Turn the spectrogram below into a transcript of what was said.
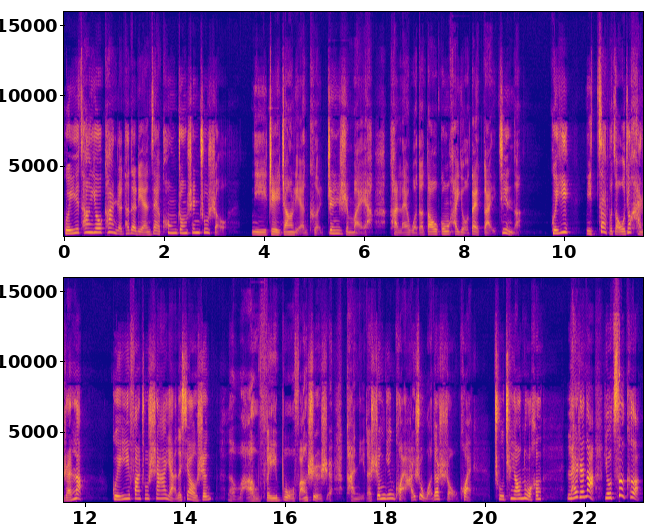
鬼医苍幽看着他的脸，在空中伸出手：“你这张脸可真是美啊！看来我的刀工还有待改进呢。”鬼医，你再不走，我就喊人了。鬼医发出沙哑的笑声。王妃不妨试试，看你的声音快还是我的手快？楚清瑶怒哼：“来人呐，有刺客！”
